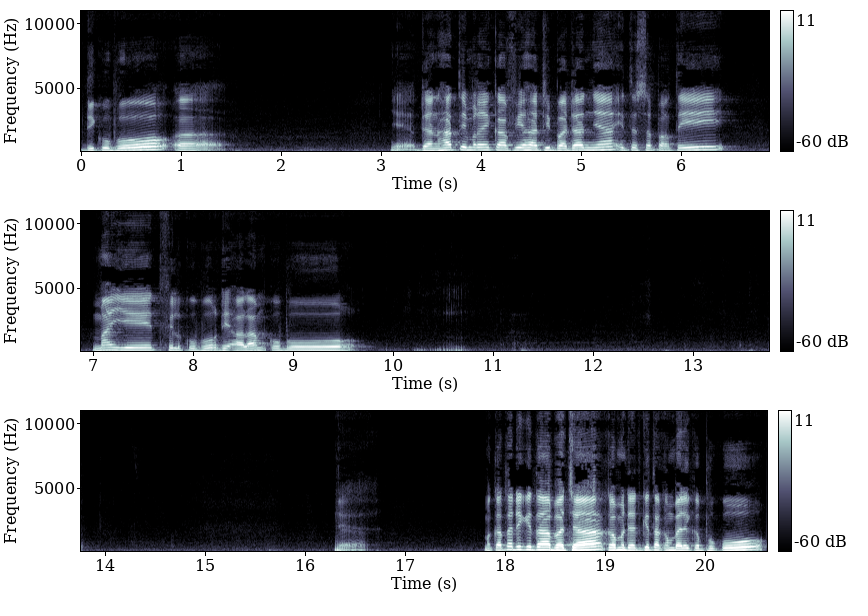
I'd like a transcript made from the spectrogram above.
dikubur uh, ya, dan hati mereka fiha di badannya itu seperti mayit fil kubur di alam kubur. Ya. Maka tadi kita baca, kemudian kita kembali ke buku.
